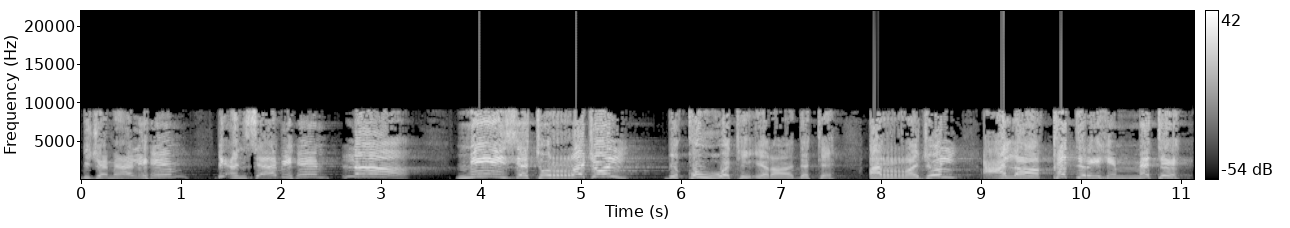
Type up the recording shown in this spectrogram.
بجمالهم بأنسابهم؟ لا. ميزة الرجل بقوة إرادته. الرجل على قدر همته.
